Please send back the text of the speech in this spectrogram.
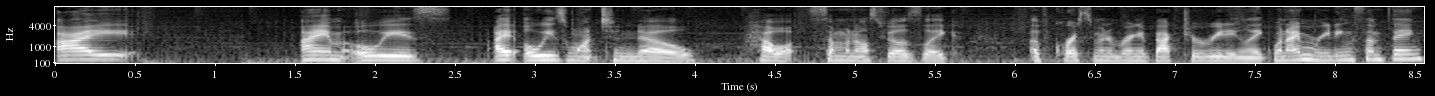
I I am always I always want to know how someone else feels like of course I'm going to bring it back to reading. Like when I'm reading something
